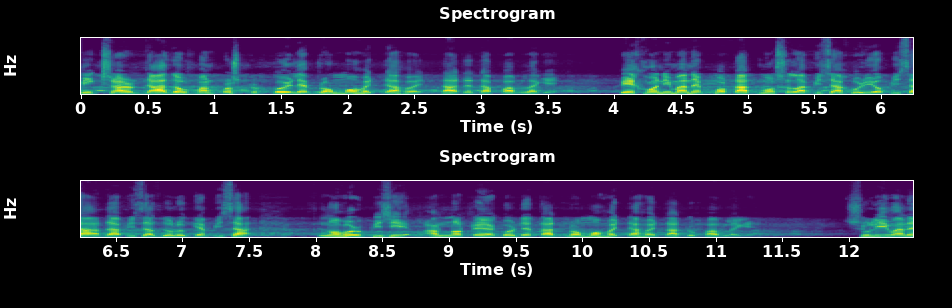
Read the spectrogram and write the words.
মিক্সাৰত জা জলপান প্ৰস্তুত কৰিলে ব্ৰহ্ম হত্যা হয়। তাত এটা পাপ লাগে। পেশনি মানে পতাত মছলা পিছা, সৰিয়হ পিছা, আদা পিছা, জলকীয়া পিছা, নহৰু পিচি অন্ন তৈয়াৰ কৰোঁতে তাত ব্ৰহ্ম হত্যা হয়, তাতো পাপ লাগে। চুলি মানে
